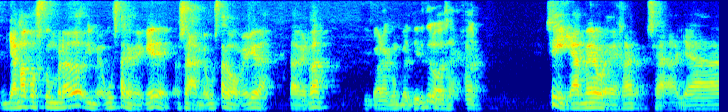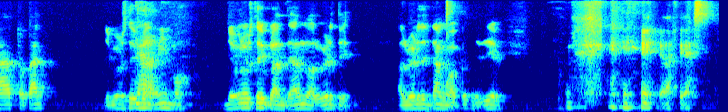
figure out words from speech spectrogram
ya me he acostumbrado y me gusta que me quede. O sea, me gusta como me queda, la verdad. Y para competir te lo vas a dejar. Sí, ya me lo voy a dejar. O sea, ya total. Yo me lo estoy, mismo. Yo me lo estoy planteando al verte. Al verte tan guapo, tío. Gracias.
